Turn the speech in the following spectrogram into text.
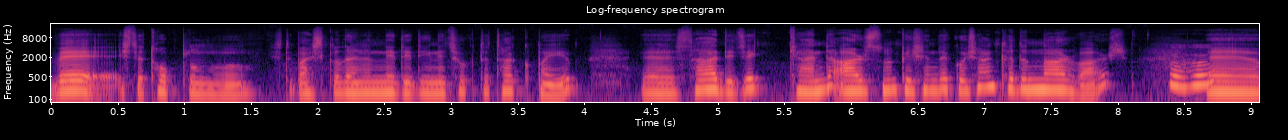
ve işte toplumu işte başkalarının ne dediğini çok da takmayıp sadece kendi arzusunun peşinde koşan kadınlar var. Hı hı. E,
